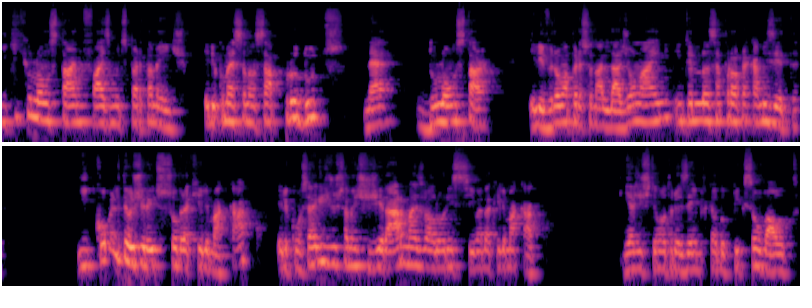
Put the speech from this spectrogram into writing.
E o que, que o Lone Star faz muito espertamente? Ele começa a lançar produtos, né? Do Lone Star. Ele virou uma personalidade online, então ele lança a própria camiseta. E como ele tem os direitos sobre aquele macaco, ele consegue justamente gerar mais valor em cima daquele macaco. E a gente tem outro exemplo que é do Pixel Vault,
